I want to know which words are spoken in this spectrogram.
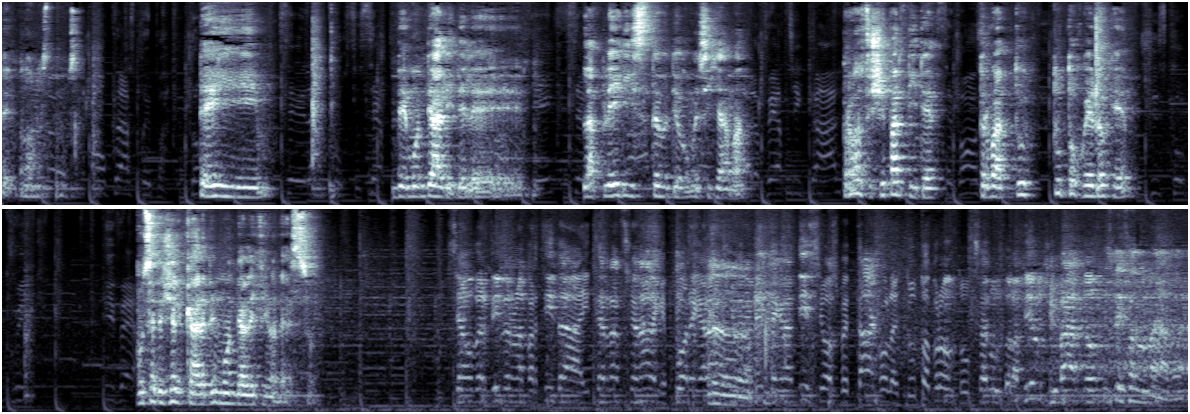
Eh, madonna, dei, dei mondiali delle la playlist, oddio come si chiama, pronostici partite, trovate tu, tutto quello che possiate cercare del mondiale fino adesso. Stiamo per vivere una partita internazionale che può regalare uh. sicuramente grandissimo spettacolo. È tutto pronto. Un saluto da Piero Cibardo. Stefano Nava.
